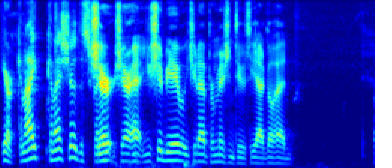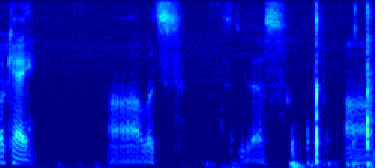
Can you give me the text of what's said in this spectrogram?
here, can I can I share the screen? Share, share. You should be able. You should have permission to. So yeah, go ahead. Okay. Uh, let's, let's do this. Um,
